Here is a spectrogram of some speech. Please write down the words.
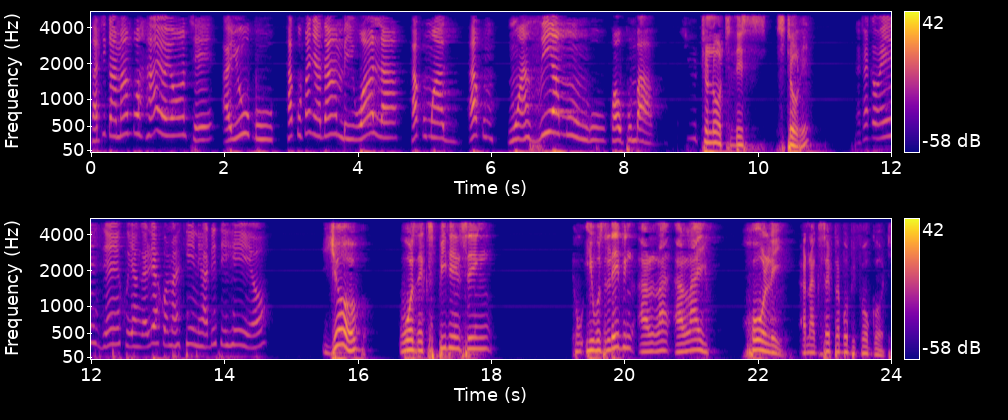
katika mambo hayo yote ayubu hakufanya dhambi wala hakumwazia mungu kwa upumbavu. To note this story. Nataka weze kuiangalia kwa makini hadithi hiyo. Job was experiencing he was living a, li- a life holy and acceptable before god.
